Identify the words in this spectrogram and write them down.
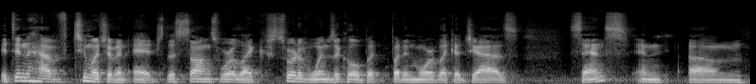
it didn't have too much of an edge. The songs were like sort of whimsical, but but in more of like a jazz sense. And um,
